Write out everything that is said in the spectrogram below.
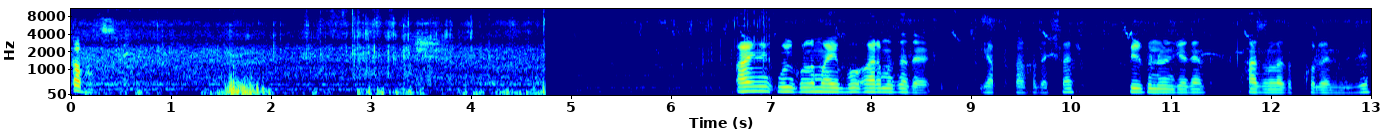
Kapat. Aynı uygulamayı bu arımıza da yaptık arkadaşlar. Bir gün önceden hazırladık kolonimizi.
